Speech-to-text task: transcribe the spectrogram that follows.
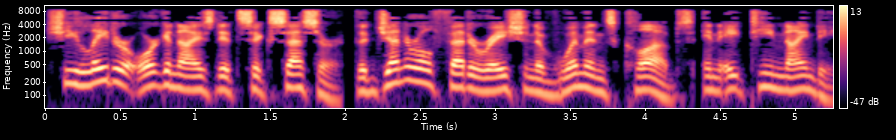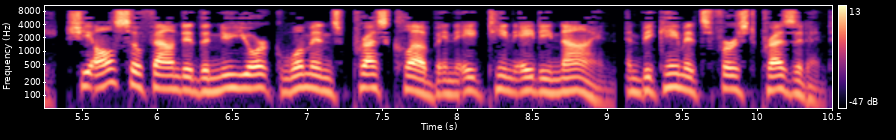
She later organized its successor, the General Federation of Women's Clubs in 1890. She also founded the New York Woman's Press Club in 1889, and became its first president.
